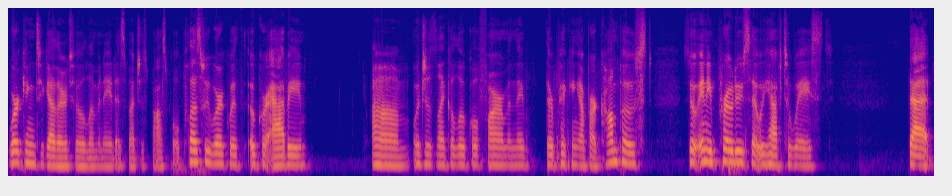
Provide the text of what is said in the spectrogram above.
working together to eliminate as much as possible. Plus, we work with Okra Abbey, um, which is like a local farm, and they they're picking up our compost. So any produce that we have to waste that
